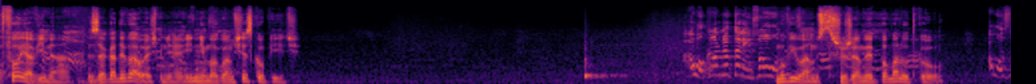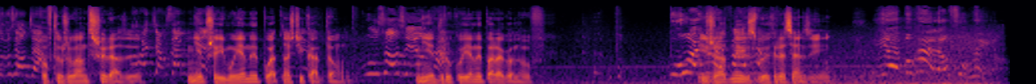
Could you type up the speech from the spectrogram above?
Twoja wina. Zagadywałeś mnie i nie mogłam się skupić. Mówiłam, strzyżemy pomalutku. Powtórzyłam trzy razy. Nie przyjmujemy płatności kartą. Nie drukujemy paragonów. I żadnych złych recenzji.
